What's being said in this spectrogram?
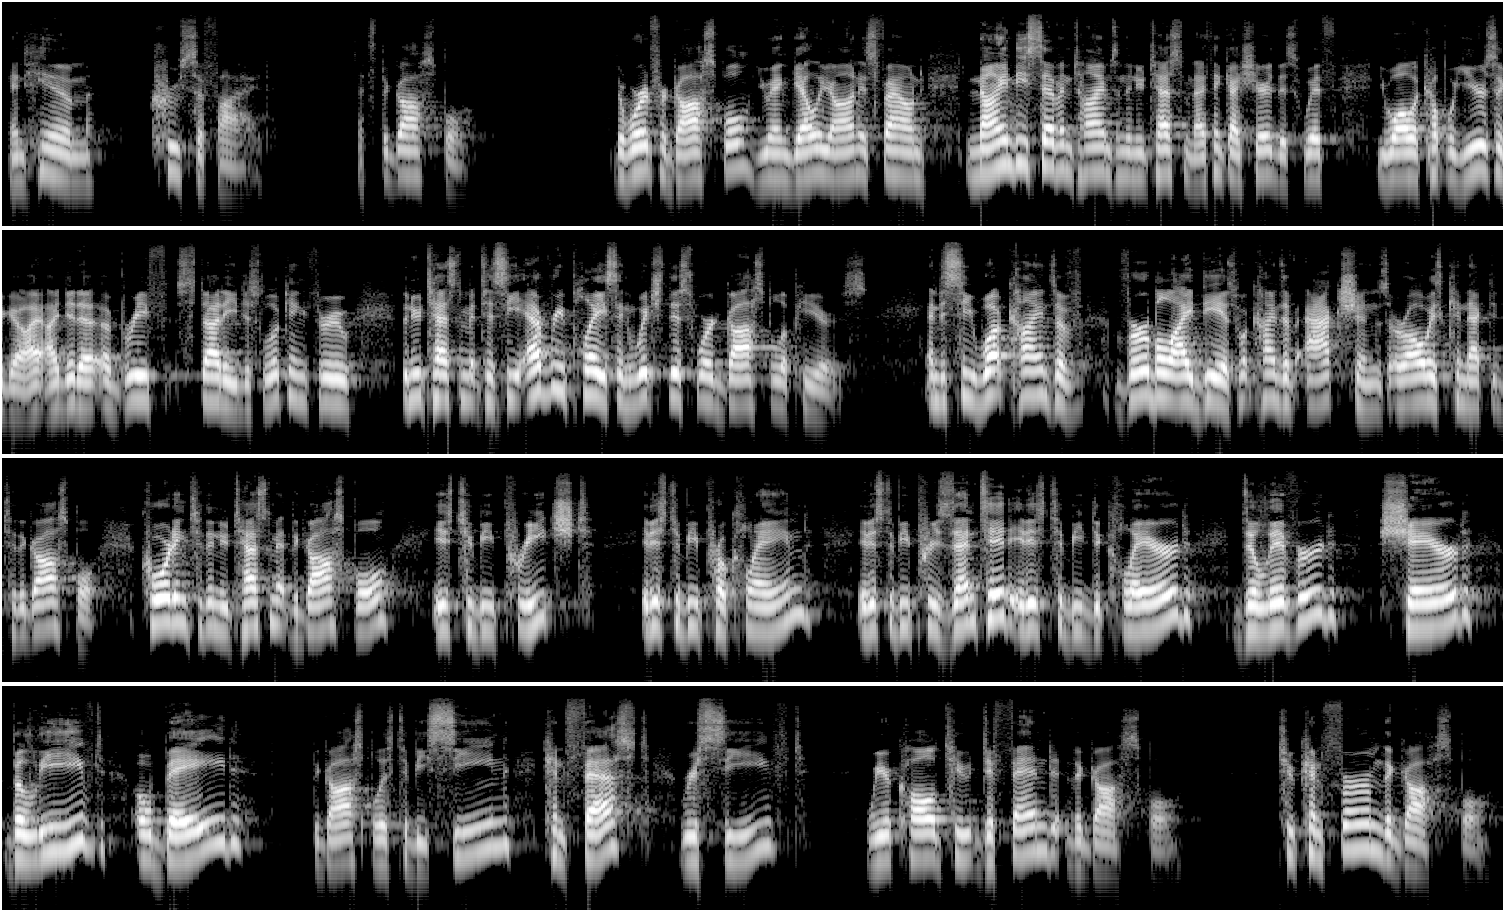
and Him crucified. That's the gospel. The word for gospel, euangelion, is found 97 times in the New Testament. I think I shared this with you all a couple years ago. I, I did a, a, brief study just looking through the New Testament to see every place in which this word gospel appears and to see what kinds of verbal ideas, what kinds of actions are always connected to the gospel. According to the New Testament, the gospel is to be preached, it is to be proclaimed, it is to be presented, it is to be declared, delivered, shared, believed, obeyed. The gospel is to be seen, confessed, received. We are called to defend the gospel, to confirm the gospel,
